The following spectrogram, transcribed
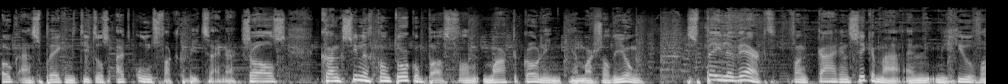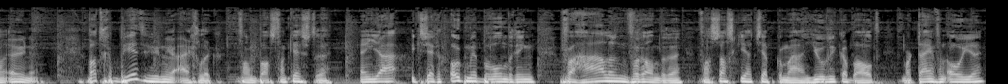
Ook aansprekende titels uit ons vakgebied zijn er. Zoals Krankzinnig kantoorkompas van Mark de Koning en Marcel de Jong. Spelen werkt van Karin Sikkema en Michiel van Eunen. Wat gebeurt hier nu eigenlijk van Bas van Kesteren? En ja, ik zeg het ook met bewondering. Verhalen veranderen van Saskia Tjepkema, Juri Kabalt, Martijn van Ooyen.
